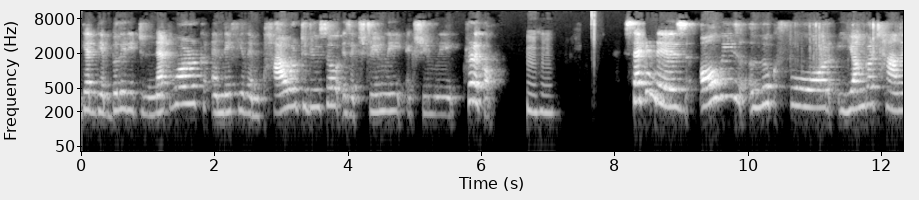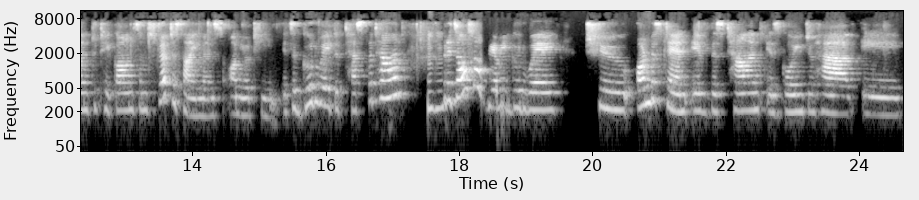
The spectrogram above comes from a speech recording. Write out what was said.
get the ability to network, and they feel empowered to do so is extremely, extremely critical. Mm-hmm. Second is always look for younger talent to take on some stretch assignments on your team. It's a good way to test the talent, mm-hmm. but it's also a very good way to understand if this talent is going to have a,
